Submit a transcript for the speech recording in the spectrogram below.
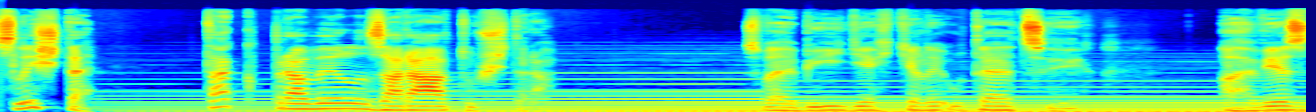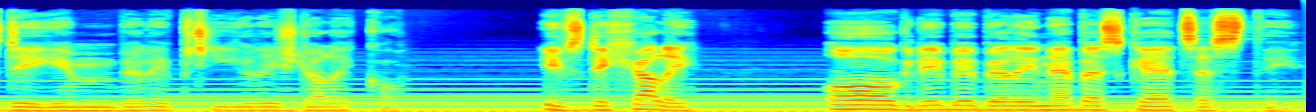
Slyšte, tak pravil Zarátuštra. Své bídě chtěli utéci a hvězdy jim byly příliš daleko. I vzdychali, o kdyby byly nebeské cesty,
